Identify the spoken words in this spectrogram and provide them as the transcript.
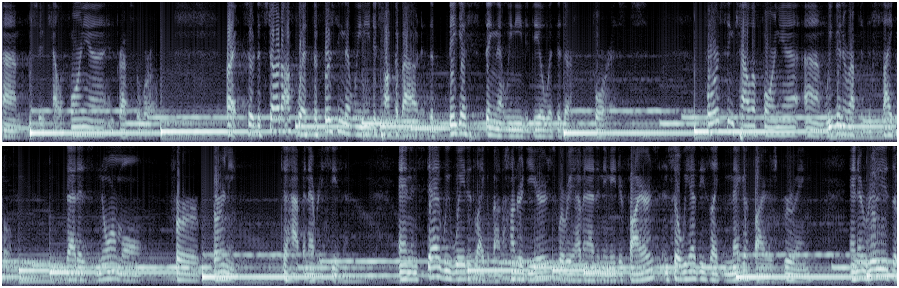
um, to California and perhaps the world. All right, so to start off with, the first thing that we need to talk about, the biggest thing that we need to deal with is our forests. Forests in California, um, we've interrupted the cycle that is normal for burning to happen every season. And instead, we waited like about 100 years where we haven't had any major fires. And so we have these like mega fires brewing. And it really is a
